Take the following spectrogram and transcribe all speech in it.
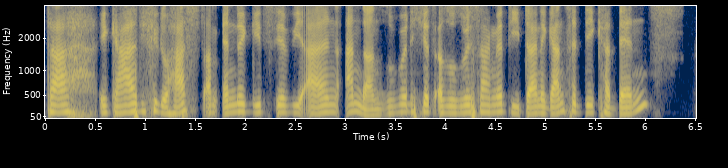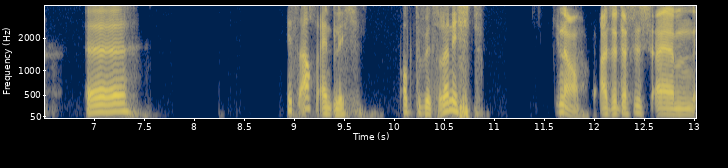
da, egal wie viel du hast, am Ende geht's dir wie allen anderen. So würde ich jetzt, also so würde ich sagen, ne, die, deine ganze Dekadenz äh, ist auch endlich, ob du willst oder nicht. Genau, also das ist ähm,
